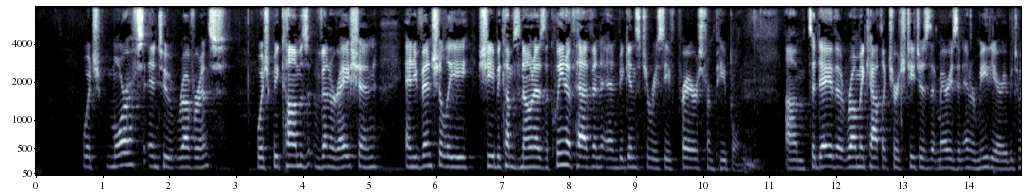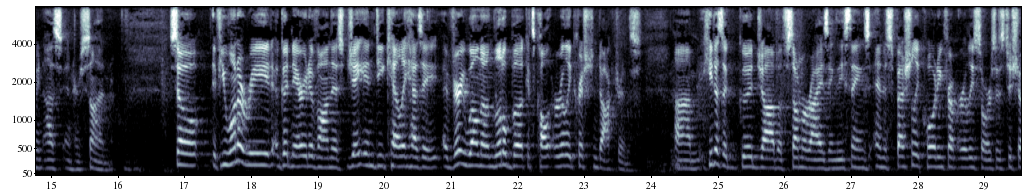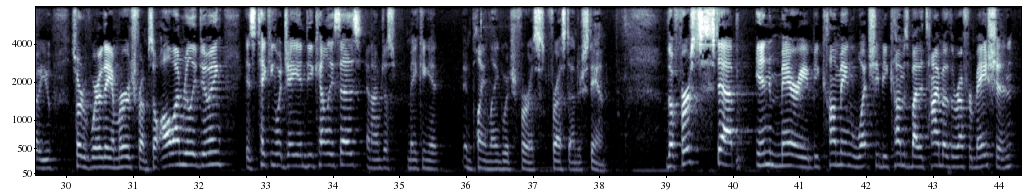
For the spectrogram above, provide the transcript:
which morphs into reverence, which becomes veneration, and eventually she becomes known as the Queen of Heaven and begins to receive prayers from people. Um, today, the Roman Catholic Church teaches that Mary's an intermediary between us and her son. So, if you want to read a good narrative on this, J.N.D. Kelly has a, a very well known little book. It's called Early Christian Doctrines. Um, he does a good job of summarizing these things and especially quoting from early sources to show you sort of where they emerge from. So, all I'm really doing is taking what J.N.D. Kelly says and I'm just making it in plain language for us, for us to understand the first step in Mary becoming what she becomes by the time of the Reformation.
